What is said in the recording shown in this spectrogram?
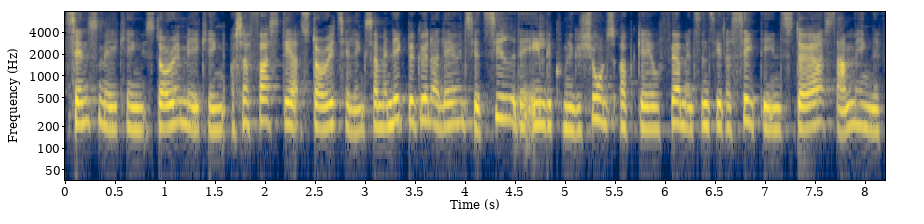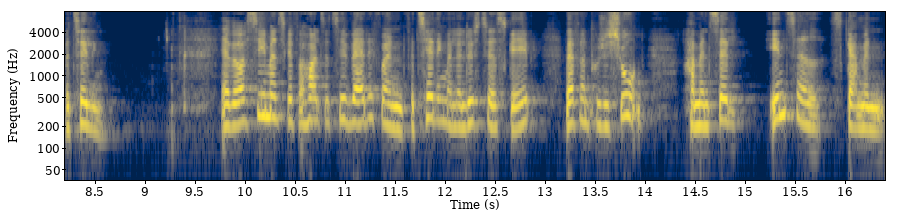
sensemaking, storymaking, og så først der storytelling, så man ikke begynder at lave initiativet, den enkelte kommunikationsopgave, før man sådan set har set det i en større sammenhængende fortælling. Jeg vil også sige, at man skal forholde sig til, hvad er det for en fortælling, man har lyst til at skabe? Hvad for en position har man selv indtaget? Skal man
